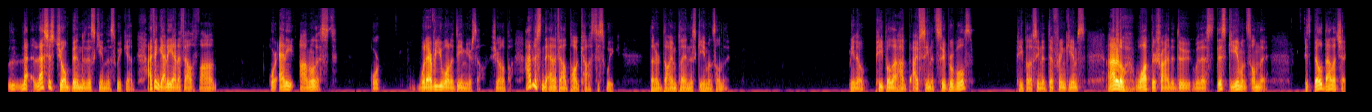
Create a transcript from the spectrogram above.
let, let's just jump into this game this weekend. I think any NFL fan or any analyst or whatever you want to deem yourself, if you're on a, I've listened to NFL podcasts this week that are downplaying this game on Sunday. You know, people that have I've seen at Super Bowls people have seen at different games. I don't know what they're trying to do with this. This game on Sunday is Bill Belichick,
